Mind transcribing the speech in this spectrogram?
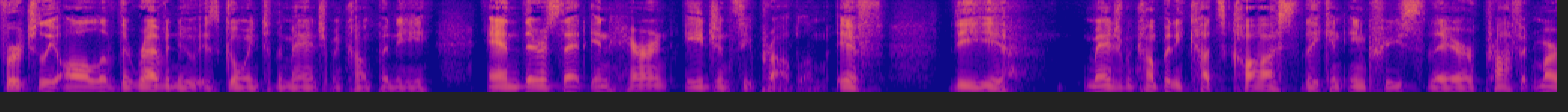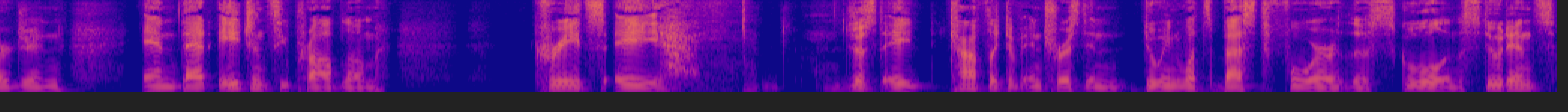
virtually all of the revenue is going to the management company. And there's that inherent agency problem. If the management company cuts costs, they can increase their profit margin. And that agency problem creates a just a conflict of interest in doing what's best for the school and the students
